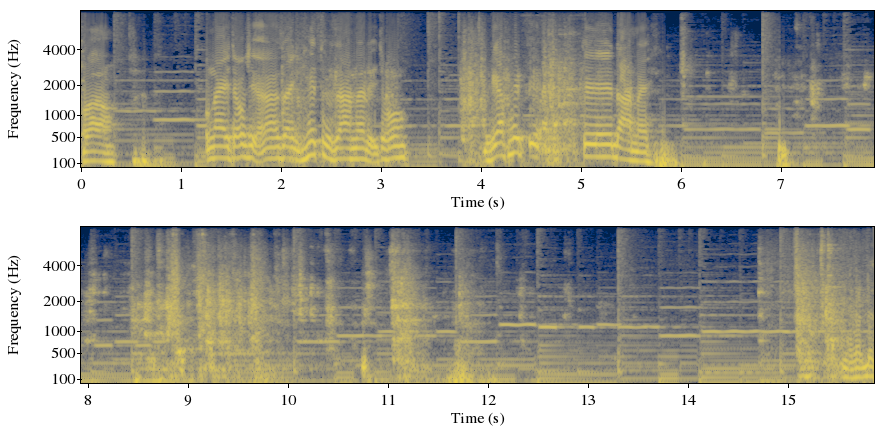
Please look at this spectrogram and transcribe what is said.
vâng hôm nay cháu sẽ dành hết thời gian ra để cho ghép hết cái, cái đàn này. Nó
